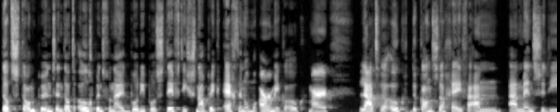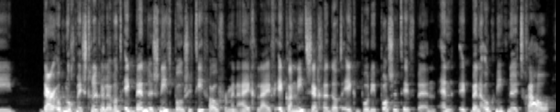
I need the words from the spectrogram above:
dat standpunt en dat oogpunt vanuit body positivity snap ik echt en omarm ik ook. Maar laten we ook de kans dan geven aan, aan mensen die daar ook nog mee struggelen. Want ik ben dus niet positief over mijn eigen lijf. Ik kan niet zeggen dat ik body positive ben. En ik ben ook niet neutraal.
